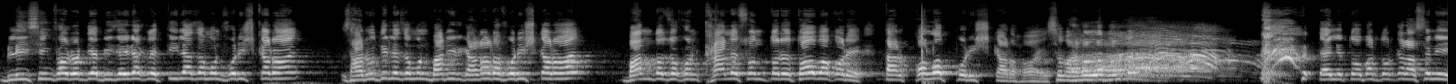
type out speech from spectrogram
ব্লিচিং পাউডার দিয়ে ভিজাই রাখলে তিলা যেমন পরিষ্কার হয়, ঝাড়ু দিলে যেমন বাড়ির গাড়াটা পরিষ্কার হয়, বান্দা যখন খালে সন্তরে তবা করে, তার কলপ পরিষ্কার হয়। সে ভালো বলবেন? তাইলে তোবার দরকার আসেনি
